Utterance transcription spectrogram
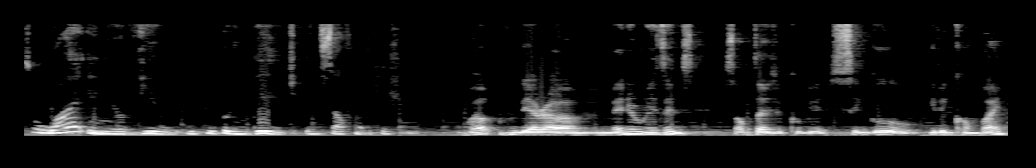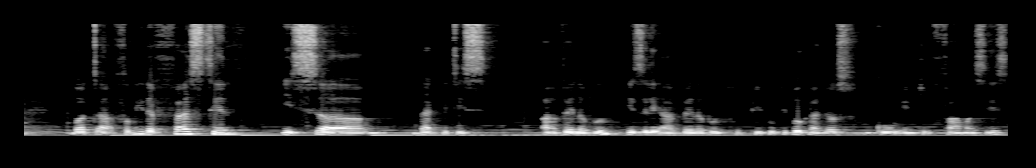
So why, in your view, do people engage in self-medication? Well, there are many reasons. Sometimes it could be single or even combined. But uh, for me, the first thing is um, that it is available, easily available for people. People can just go into pharmacies,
